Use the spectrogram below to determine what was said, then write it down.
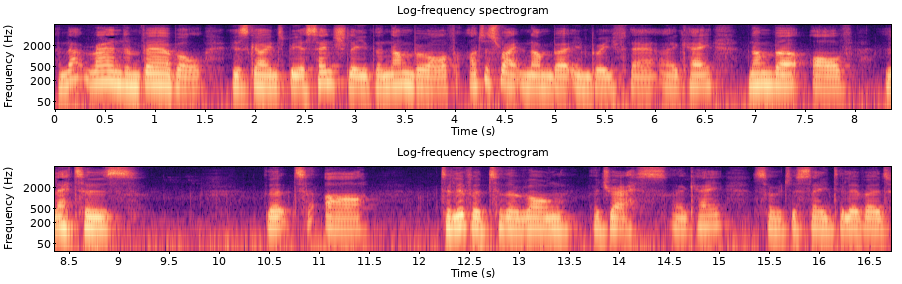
And that random variable is going to be essentially the number of, I'll just write number in brief there, okay, number of letters that are delivered to the wrong address okay? So we'll just say delivered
